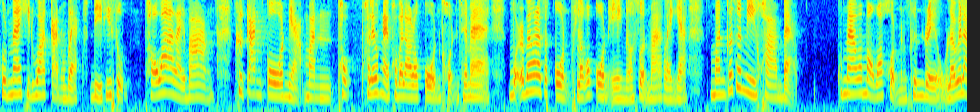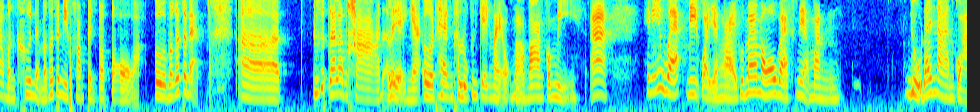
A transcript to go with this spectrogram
คุณแม่คิดว่าการแว็กซ์ดีที่สุดเพราะว่าอะไรบ้าง คือการโกนเนี่ยมันพอเขาเรียกว่าไง พอเวลาเราโกนขนใช่ไหมหมดไม่ว่าเราจะโกนเราก็โกนเองเนาะส่วนมากอะไรเงี้ย มันก็จะมีความแบบคุณแม่ว่ามองว่าขนมันขึ้นเร็ว แล้วเวลามันขึ้นเนี่ยมันก็จะมีความเป็นตอๆอะ เออ มันก็จะแบบอ่า รู้สึกน่ารำคาญอะไรอย่างเงี้ยเออแทงทะลุกางเกงในออกมาบ้างก็มีอะทีนี้แว็กดีกว่ายังไง คุณแม่มองว่าแว็กซ์เนี่ยมันอยู่ได้นานกว่า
